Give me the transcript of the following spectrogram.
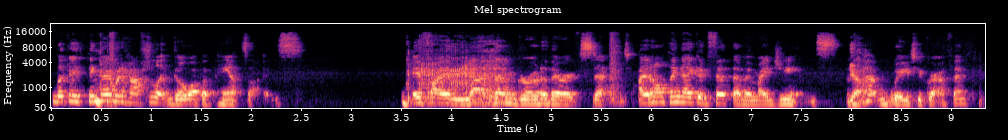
Like I think I would have to like go up a pant size. If I let them grow to their extent. I don't think I could fit them in my jeans. Is Yeah. that way too graphic?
